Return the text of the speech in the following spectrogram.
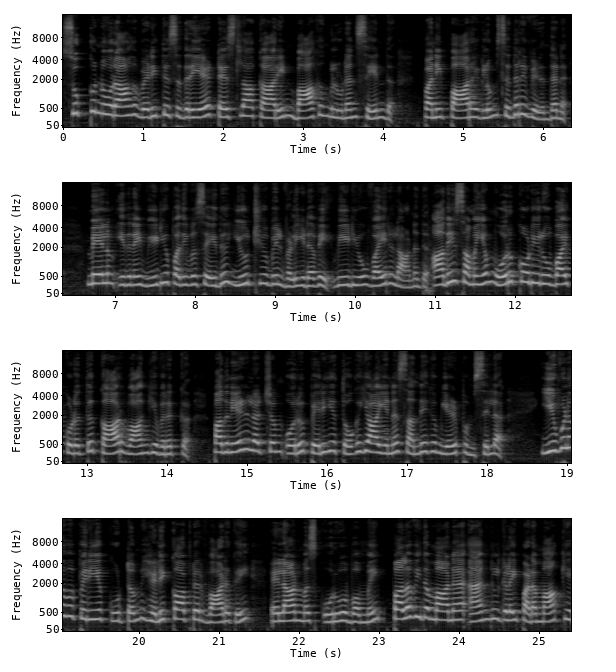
சுக்கு நூறாக வெடித்து சிதறிய டெஸ்லா காரின் பாகங்களுடன் சேர்ந்து பனிப்பாறைகளும் சிதறி விழுந்தன. மேலும் இதனை வீடியோ பதிவு செய்து யூடியூபில் வெளியிடவே வீடியோ வைரலானது. அதே சமயம் ஒரு கோடி ரூபாய் கொடுத்து கார் வாங்கியவருக்கு பதினேழு லட்சம் ஒரு பெரிய தொகையா என சந்தேகம் எழுப்பும் சிலர். இவ்வளவு பெரிய கூட்டம் ஹெலிகாப்டர் வாடகை எலான் மஸ்க் உருவ பொம்மை பலவிதமான ஆங்கிள்களை படமாக்கிய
